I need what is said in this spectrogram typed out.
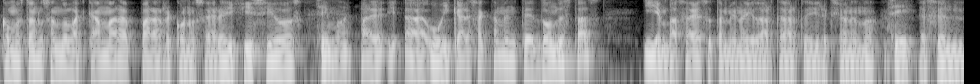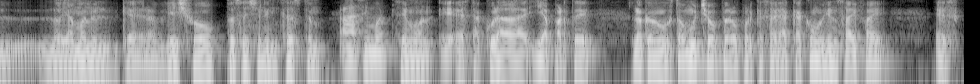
cómo están usando la cámara para reconocer edificios, Simón. para eh, ah, ubicar exactamente dónde estás y en base a eso también ayudarte a darte direcciones, ¿no? Sí. Es el, lo llaman el, ¿qué era? Visual Positioning System. Ah, Simón. Simón, eh, está curada y aparte, lo que me gustó mucho, pero porque se ve acá como bien sci-fi, es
